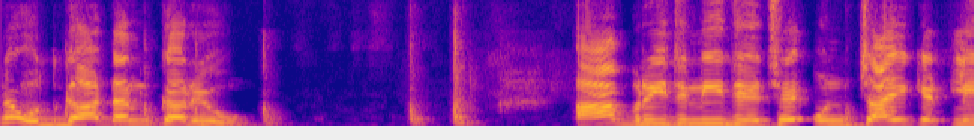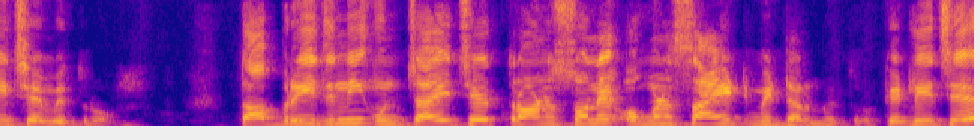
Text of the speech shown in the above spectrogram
ને ઉદ્ઘાટન કર્યું. આ બ્રિજની જે છે ઊંચાઈ કેટલી છે મિત્રો? તો આ બ્રિજની ઊંચાઈ છે ત્રણસો ને ઓગણસાઠ મીટર મિત્રો. કેટલી છે?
